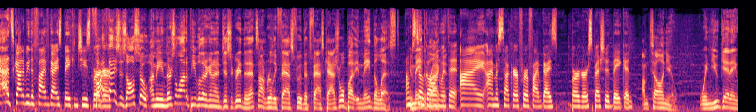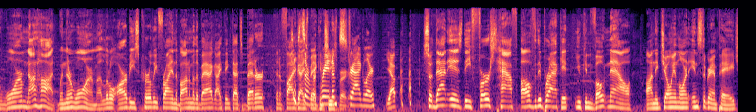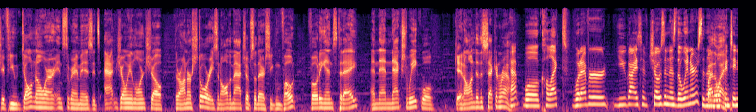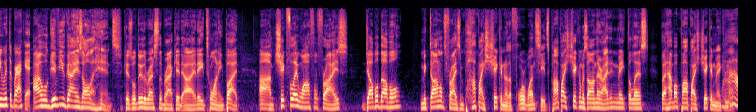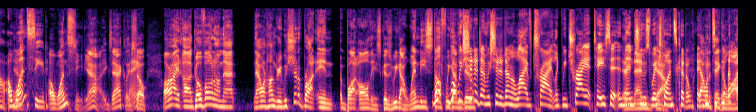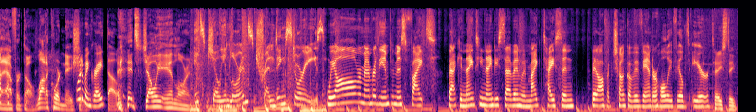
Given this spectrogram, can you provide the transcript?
It's got to be the Five Guys bacon cheeseburger. Five Guys is also, I mean, there's a lot of people that are going to disagree that that's not really fast food, that's fast casual, but it made the list. I'm it made still the going bracket. with it. I I'm a sucker for a Five Guys burger, especially with bacon. I'm telling you, when you get a warm, not hot, when they're warm, a little Arby's curly fry in the bottom of the bag, I think that's better than a Five Guys a bacon random cheeseburger. straggler. Yep. so that is the first half of the bracket. You can vote now on the Joey and Lauren Instagram page. If you don't know where our Instagram is, it's at Joey and Lauren Show. They're on our stories and all the matchups are there. So you can vote. Voting ends today. And then next week, we'll get on to the second round. Yep, we'll collect whatever you guys have chosen as the winners, and then the we'll way- continue with the bracket. I will give you guys all a hint because we'll do the rest of the bracket uh, at 820. But um, Chick fil A waffle fries, double double, McDonald's fries, and Popeye's chicken are the four one seeds. Popeye's chicken was on there. I didn't make the list, but how about Popeye's chicken making that? Wow, a Yeah. one seed. A one seed. Yeah, exactly. Okay. So, all right, uh, go vote on that. Now we're hungry. We should have brought in, bought all these because we got Wendy's stuff we what we should have done, we should have done a live try. Like we try it, taste it, and, And then, then- choose which yeah. one's gonna win. That would have taken a lot of effort, though. A lot of coordination. Would have been great though. It's Joey and Lauren. It's Joey and Lauren's trending stories. we all remember the infamous fight back in 1997 when Mike Tyson bit off a chunk of Evander Holyfield's ear. Tasty.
